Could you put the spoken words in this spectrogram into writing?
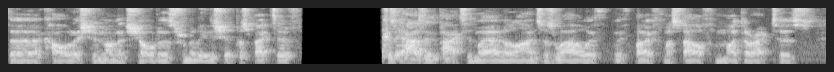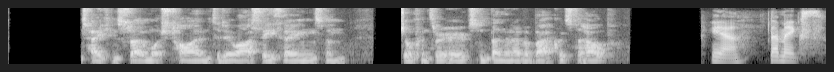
the coalition on its shoulders from a leadership perspective because it has impacted my own alliance as well with with both myself and my directors taking so much time to do RC things and jumping through hoops and bending over backwards to help. Yeah, that makes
